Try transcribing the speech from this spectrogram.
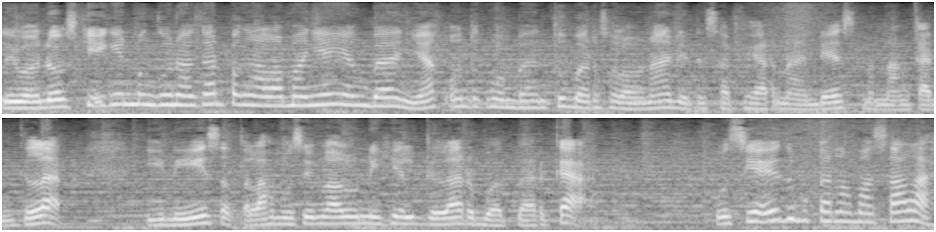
Lewandowski ingin menggunakan pengalamannya yang banyak untuk membantu Barcelona dan Xavi Hernandez menangkan gelar. Ini setelah musim lalu nihil gelar buat Barca. Usia itu bukanlah masalah,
